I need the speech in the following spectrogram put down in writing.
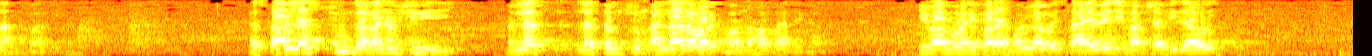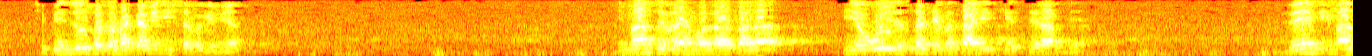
ځان ته پاتې استا لس چونګ غنم شي وي لس لسم چونګ الله لور کو نه پاتې کوي امام بخاری فرحم الله وی صاحبین امام شافعی دا وی چې پنځو سټو نه کمی نشته پکې بیا امام صاحب رحم الله تعالی یو وی د سټه په تعریف کې استراب ده دویم امام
